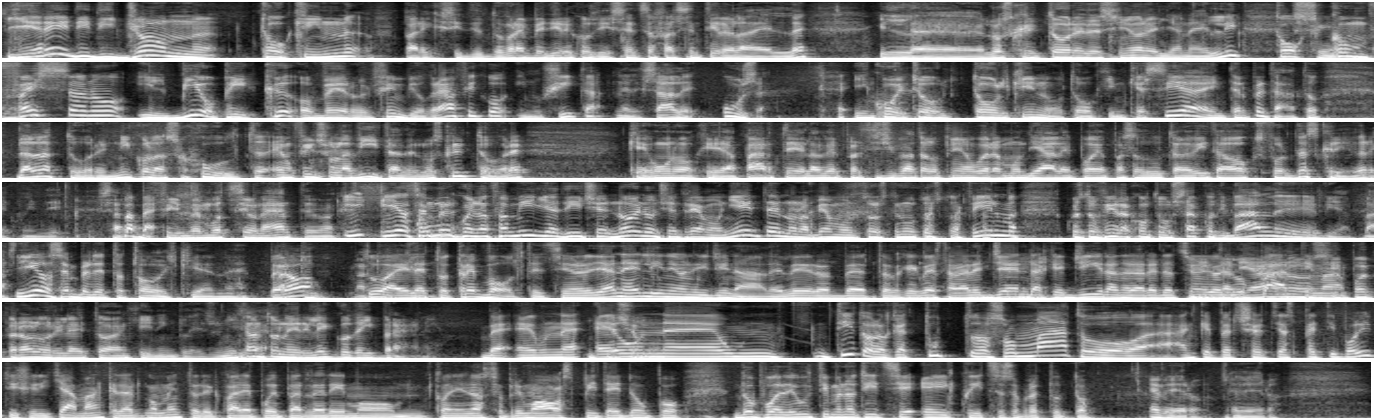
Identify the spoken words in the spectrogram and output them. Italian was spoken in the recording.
Gli eredi di John Tolkien, pare che si dovrebbe dire così senza far sentire la L, il, eh, lo scrittore del Signore degli Anelli, Tolkien. sconfessano il biopic, ovvero il film biografico in uscita nelle sale USA. In cui Tol- Tolkien, o Tolkien che sia, è interpretato dall'attore Nicholas Hoult. È un film sulla vita dello scrittore, che è uno che, a parte l'aver partecipato alla prima guerra mondiale, poi ha passato tutta la vita a Oxford a scrivere, quindi sarà Vabbè. un film emozionante. ma- io sempre- Comunque la famiglia dice: Noi non c'entriamo niente, non abbiamo sostenuto sto film. Questo film racconta un sacco di balle e via. Basta. Io ho sempre detto Tolkien, però Ma tu, tu- ma hai Tolkien. letto tre volte Il Signore degli Anelli in originale, vero Alberto? Perché questa è una leggenda che gira nella redazione di Hollywood italiano, Party, sì, ma poi però l'ho riletto anche in inglese. Ogni tanto ne rileggo dei brani. Beh, è, un, è un, è un titolo che tutto sommato, anche per certi aspetti politici, richiama anche l'argomento del quale poi parleremo mh, con il nostro primo ospite dopo, dopo le ultime notizie e il quiz soprattutto. È vero, è vero.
